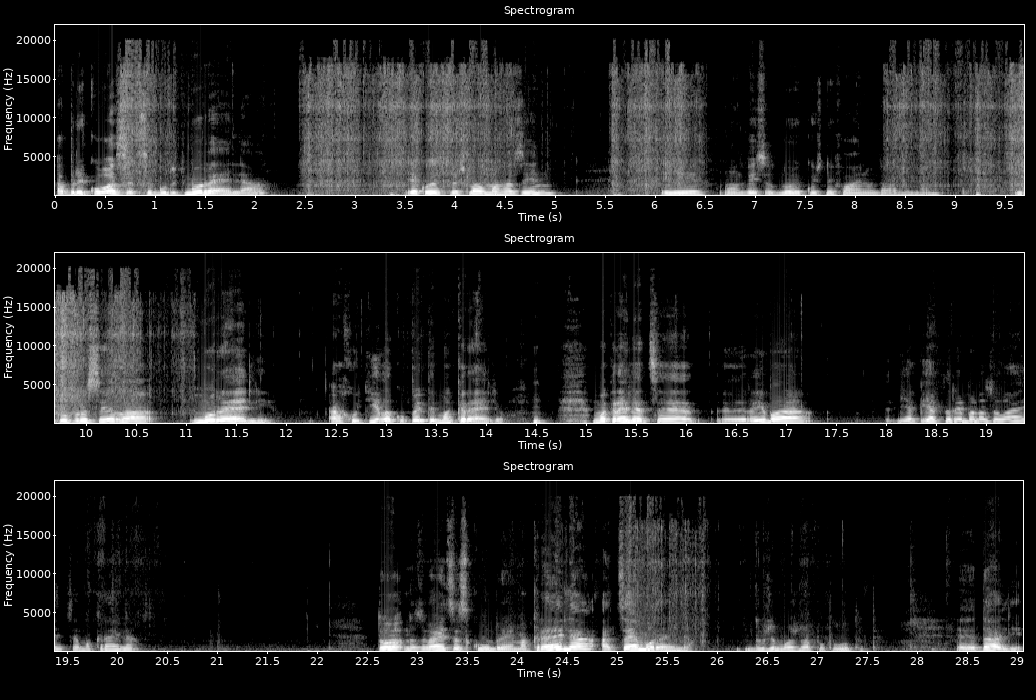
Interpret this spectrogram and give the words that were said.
Абрикоси це будуть мореля. Я прийшла в магазин і он весь одну якусь нефайну дали нам. І попросила морелі, а хотіла купити макрелю. Макреля це е, риба. Як, як риба називається? Макреля? То називається скумбрія макреля, а це мореля. Дуже можна поплутати. Е, далі.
